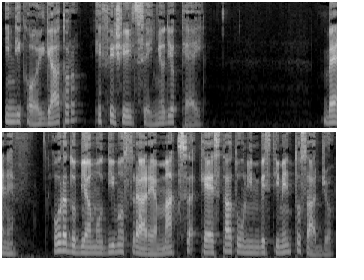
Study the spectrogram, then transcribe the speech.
Indicò il Gator e fece il segno di ok. Bene, ora dobbiamo dimostrare a Max che è stato un investimento saggio.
